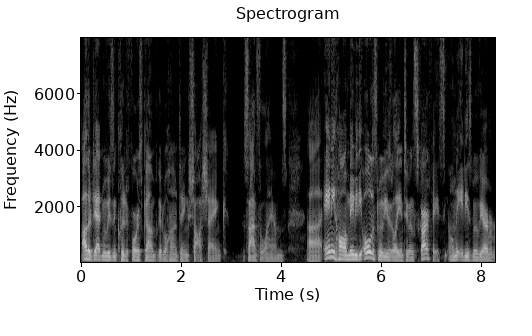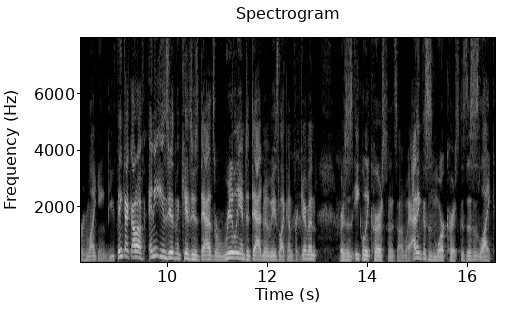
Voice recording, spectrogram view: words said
other dad movies included Forrest Gump, Good Will Hunting, Shawshank, Silence of the Lambs. Uh, Annie Hall, maybe the oldest movie he's really into, and Scarface, the only 80s movie I remember him liking. Do you think I got off any easier than kids whose dads were really into dad movies like Unforgiven? This equally cursed in its own way? I think this is more cursed because this is like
